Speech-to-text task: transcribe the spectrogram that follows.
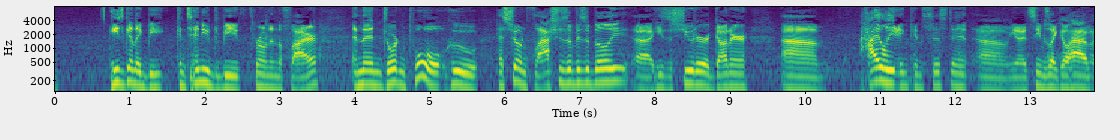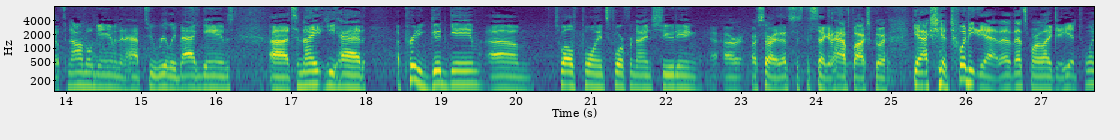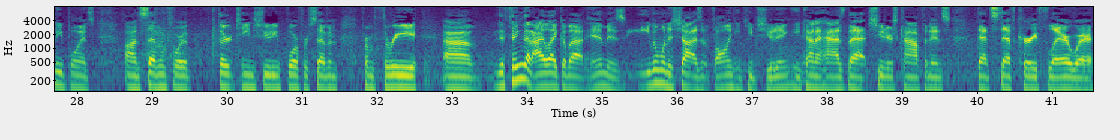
he's going to be continued to be thrown in the fire. And then Jordan Poole, who has shown flashes of his ability, uh, he's a shooter, a gunner. Um, highly inconsistent. Um, you know, it seems like he'll have a phenomenal game and then have two really bad games. Uh, tonight he had a pretty good game. Um, 12 points, four for nine shooting. Uh, or, or, sorry, that's just the second half box score. He actually had 20. Yeah, that, that's more like it. He had 20 points on seven for 13 shooting, four for seven from three. Um, the thing that I like about him is even when his shot isn't falling, he keeps shooting. He kind of has that shooter's confidence, that Steph Curry flair where,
